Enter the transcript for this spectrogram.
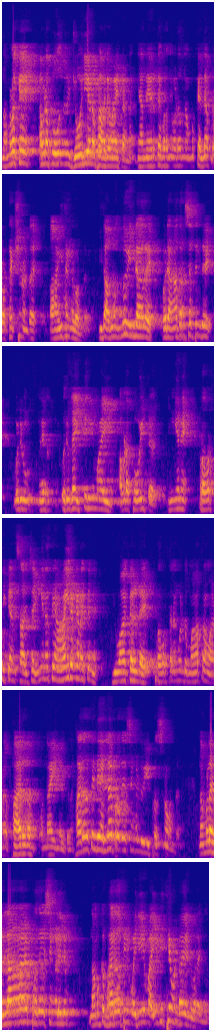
നമ്മളൊക്കെ അവിടെ പോകുന്ന ജോലിയുടെ ഭാഗമായിട്ടാണ്. ഞാൻ നേരത്തെ പറഞ്ഞ നമുക്ക് എല്ലാ പ്രൊട്ടക്ഷൻ ഉണ്ട് ആയുധങ്ങളുണ്ട്. ഇത് അതൊന്നും ഇല്ലാതെ ഒരു ആദർശത്തിന്റെ ഒരു ഒരു കൈത്തിരിയുമായി അവിടെ പോയിട്ട് ഇങ്ങനെ പ്രവർത്തിക്കാൻ സാധിച്ച ഇങ്ങനത്തെ ആയിരക്കണക്കിന് യുവാക്കളുടെ പ്രവർത്തനം കൊണ്ട് മാത്രമാണ് ഭാരതം ഒന്നായി നിൽക്കുന്നത്. ഭാരതത്തിന്റെ എല്ലാ പ്രദേശങ്ങളിലും ഈ പ്രശ്നമുണ്ട്. നമ്മളെല്ലാ പ്രദേശങ്ങളിലും നമുക്ക് ഭാരതത്തിൽ വലിയ വൈവിധ്യമുണ്ട് എന്ന് പറയുന്നു.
